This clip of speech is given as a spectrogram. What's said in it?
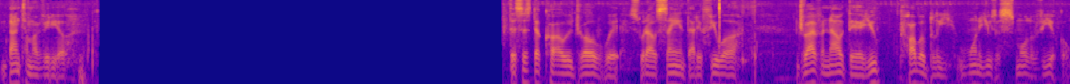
back to my video. This is the car we drove with. It's what I was saying that if you are driving out there, you probably want to use a smaller vehicle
